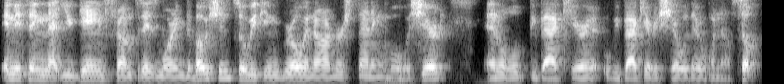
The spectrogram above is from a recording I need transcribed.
anything that you gained from today's morning devotion so we can grow in our understanding of what was shared. And we'll be back here. We'll be back here to share with everyone else. So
